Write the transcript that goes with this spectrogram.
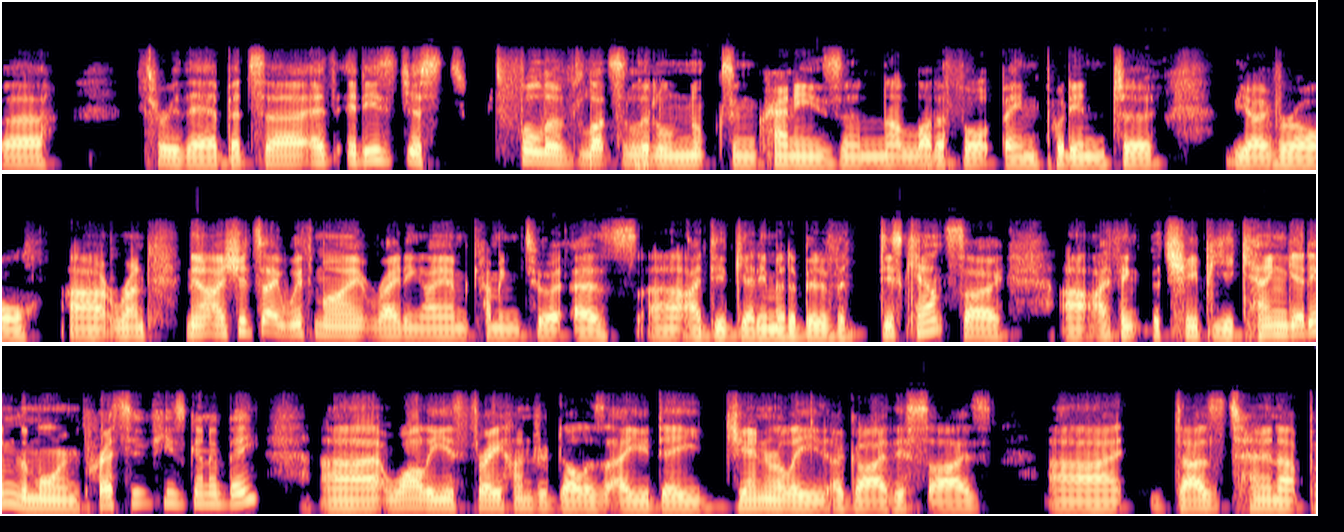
uh, through there, but uh, it, it is just full of lots of little nooks and crannies and a lot of thought being put into the overall uh, run. Now, I should say, with my rating, I am coming to it as uh, I did get him at a bit of a discount. So uh, I think the cheaper you can get him, the more impressive he's going to be. Uh, while he is $300 AUD, generally a guy this size. Uh, does turn up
